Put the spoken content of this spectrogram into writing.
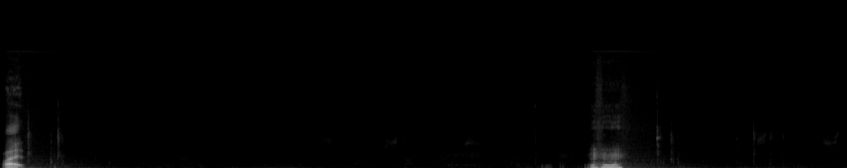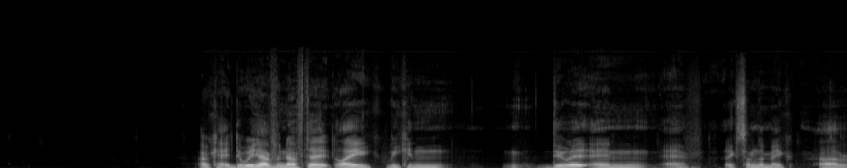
What? Mm-hmm. Okay, do we have enough that like we can do it and have like some to make uh,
